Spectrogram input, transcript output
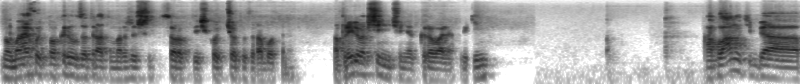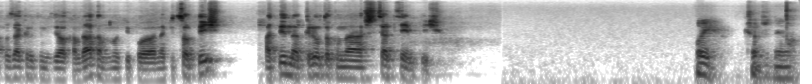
Ну, май хоть покрыл затраты маржи 40 тысяч, хоть что-то заработали. Апрель вообще ничего не открывали, прикинь. А план у тебя по закрытым сделкам, да, там, ну, типа на 500 тысяч, а ты открыл только на 67 тысяч. Ой, что ты сделал?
